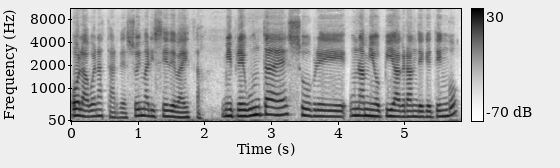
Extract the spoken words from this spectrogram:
Hola, buenas tardes. Soy Marisé de Baeza. Mi pregunta es sobre una miopía grande que tengo.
